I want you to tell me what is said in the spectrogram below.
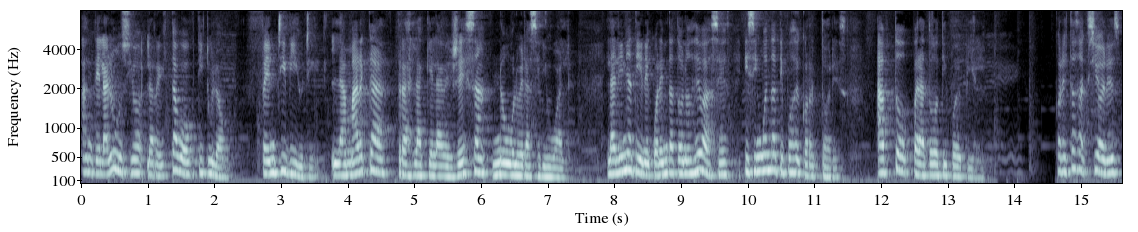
Ante el anuncio, la revista Vogue tituló Fenty Beauty, la marca tras la que la belleza no volverá a ser igual. La línea tiene 40 tonos de bases y 50 tipos de correctores, apto para todo tipo de piel. Con estas acciones,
